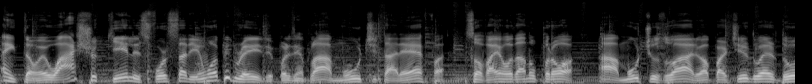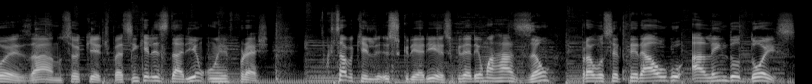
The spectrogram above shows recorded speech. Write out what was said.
É, Então, eu acho que eles forçariam o upgrade. Por exemplo, a multitarefa só vai rodar no Pro. Ah, multiusuário a partir do Air 2. Ah, não sei o que. Tipo, é assim que eles dariam um refresh. Sabe o que isso criaria? Isso criaria uma razão para você ter algo além do 2.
